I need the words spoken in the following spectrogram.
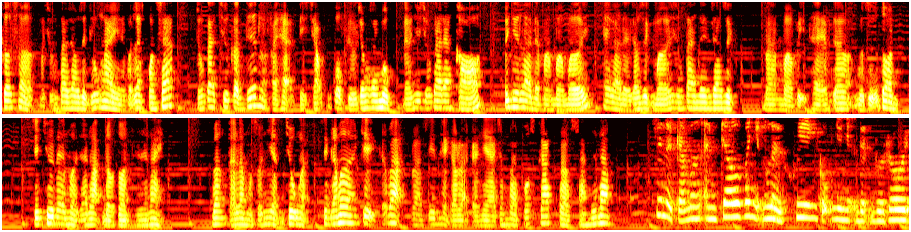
cơ sở mà chúng ta giao dịch lúc này vẫn là quan sát. Chúng ta chưa cần thiết là phải hạ tỷ trọng cổ phiếu trong danh mục nếu như chúng ta đang có. Tuy nhiên là để mà mở mới hay là để giao dịch mới thì chúng ta nên giao dịch và mở vị thế giai đoạn của giữa tuần, chứ chưa nên mở giai đoạn đầu tuần như thế này vâng đó là một số nhận chung ạ xin cảm ơn anh chị các bạn và xin hẹn gặp lại cả nhà trong bài postcard vào sáng thứ năm Xin được cảm ơn anh Châu với những lời khuyên cũng như nhận định vừa rồi.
